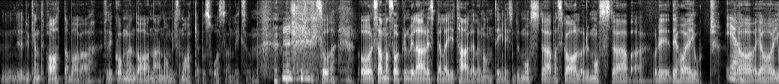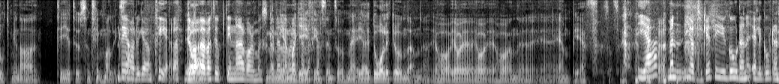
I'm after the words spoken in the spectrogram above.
Du, du, kan inte prata bara, för det kommer en dag när någon vill smaka på såsen. Liksom. Mm. så, och samma sak om du vill lära dig spela gitarr eller någonting. Liksom. Du måste öva skalor, du måste öva. Och det, det har jag gjort. Ja. Jag, jag har gjort mina 10 000 timmar. Liksom. Det har du garanterat. Du ja. har övat upp din närvaromuskel. Men mer magi finns det inte runt mig. Jag är dåligt grundämne. Jag har, jag, jag, jag har en eh, MPF så att säga. Ja, men jag tycker att det är ju goda, eller goda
